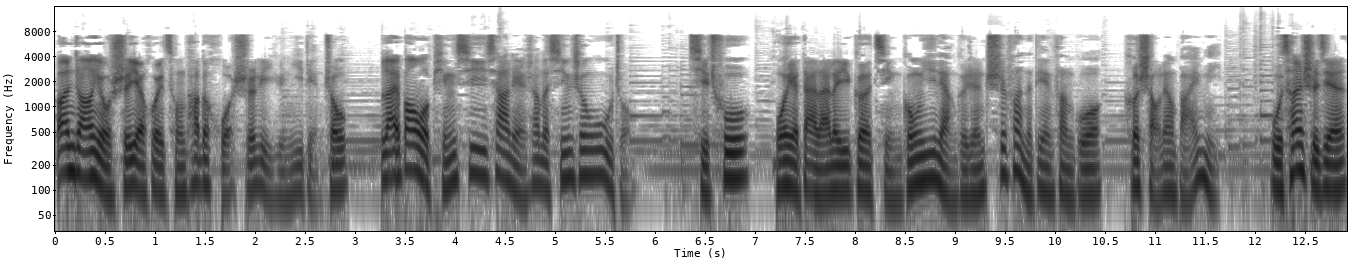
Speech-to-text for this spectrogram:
班长有时也会从他的伙食里匀一点粥。来帮我平息一下脸上的新生物种。起初，我也带来了一个仅供一两个人吃饭的电饭锅和少量白米。午餐时间，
